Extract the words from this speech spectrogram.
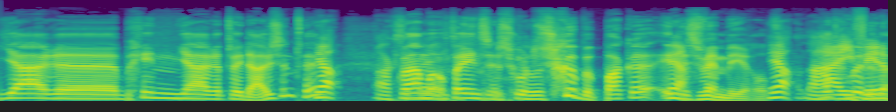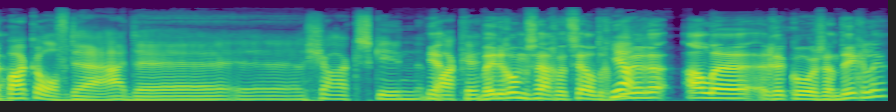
jaren, begin jaren 2000. Hè? Ja, kwamen 98 opeens een soort koers. schubbenpakken in Ja. de zwemwereld. Ja, de daar? pakken of de, de eh, shark skin Ja, pakken. Wederom zagen we hetzelfde Ja. gebeuren. Alle records aan diggelen.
